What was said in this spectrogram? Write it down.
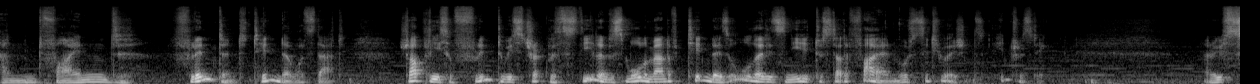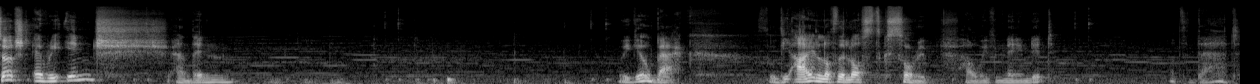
And find flint and tinder. What's that? Sharp piece of flint to be struck with steel and a small amount of tinder is all that is needed to start a fire in most situations. Interesting. And we've searched every inch, and then we go back through the Isle of the Lost Xaurip, how we've named it. What's that?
